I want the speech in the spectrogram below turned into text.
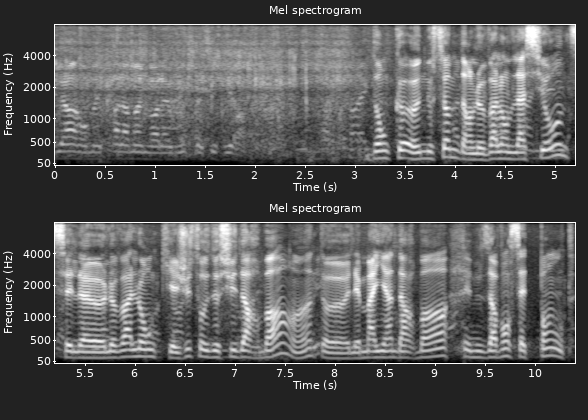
Et là, on mettra la main devant la bouche, ça suffira. Donc euh, nous sommes dans le vallon de la Sionne, c'est le, vallon qui est juste au-dessus d'Arba, hein, de- les Mayens d'Arba. Et nous avons cette pente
